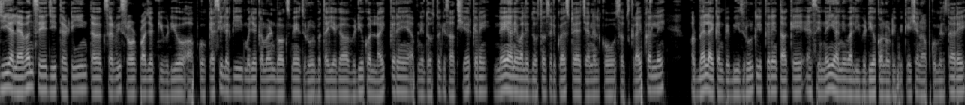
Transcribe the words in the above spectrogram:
जी, एलेवन से जी थर्टीन तक सर्विस रोड प्रोजेक्ट की वीडियो आपको कैसी लगी? मुझे कमेंट बॉक्स में ज़रूर बताइएगा। वीडियो को लाइक करें, अपने दोस्तों के साथ शेयर करें। नए आने वाले दोस्तों से रिक्वेस्ट है, चैनल को सब्सक्राइब कर लें और बेल आइकन पे भी ज़रूर क्लिक करें ताकि ऐसी नई आने वाली वीडियो का नोटिफिकेशन आपको मिलता रहे।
